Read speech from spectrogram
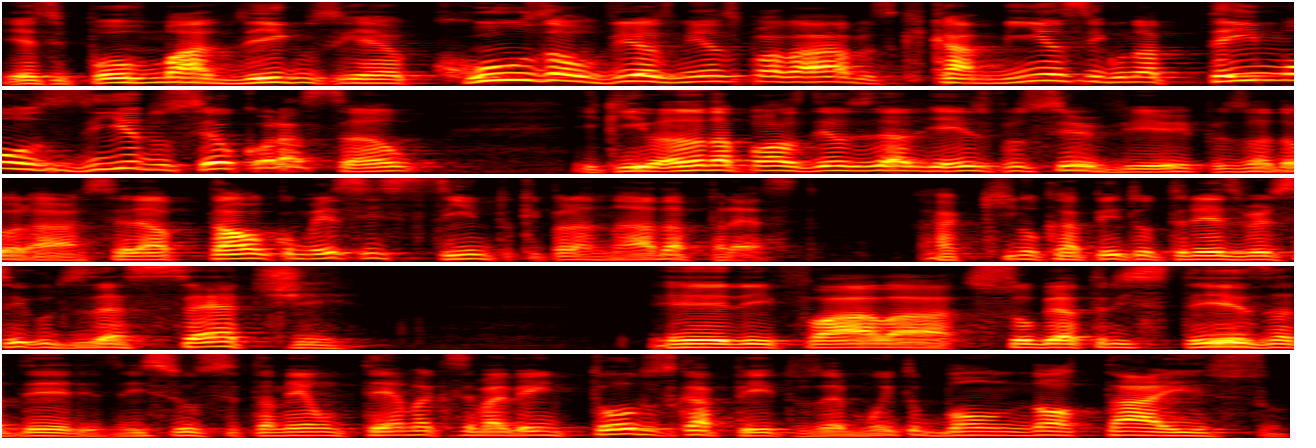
esse povo maligno se recusa a ouvir as minhas palavras, que caminha segundo a teimosia do seu coração e que anda após deuses alheios para os servir e para os adorar. Será tal como esse cinto que para nada presta. Aqui no capítulo 13, versículo 17, ele fala sobre a tristeza deles. Isso também é um tema que você vai ver em todos os capítulos. É muito bom notar isso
